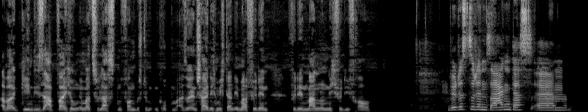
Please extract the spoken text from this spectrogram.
aber gehen diese Abweichungen immer zu Lasten von bestimmten Gruppen. Also entscheide ich mich dann immer für den, für den Mann und nicht für die Frau. Würdest du denn sagen, dass ähm,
